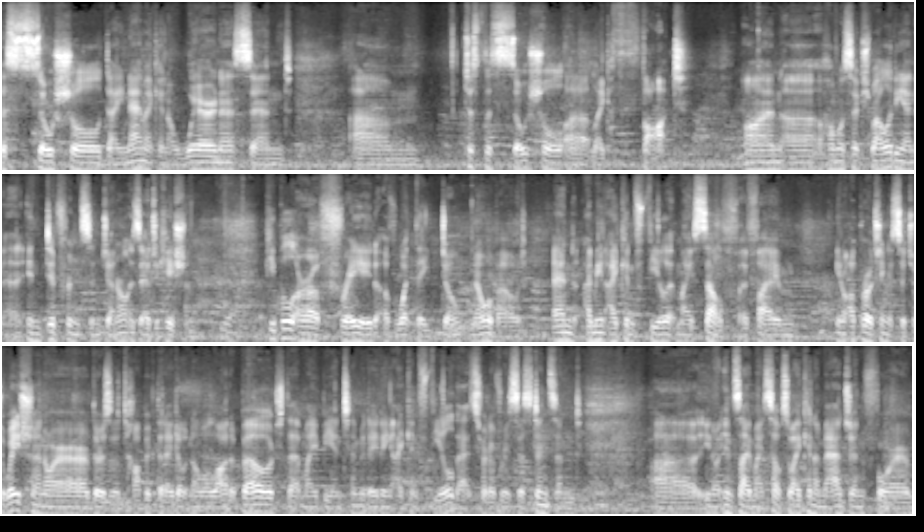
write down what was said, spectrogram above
the social dynamic and awareness and um, just the social uh, like thought on uh, homosexuality and uh, indifference in general is education. Yeah. People are afraid of what they don't know about, and I mean, I can feel it myself if I'm, you know, approaching a situation or there's a topic that I don't know a lot about that might be intimidating. I can feel that sort of resistance and, uh, you know, inside myself. So I can imagine for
